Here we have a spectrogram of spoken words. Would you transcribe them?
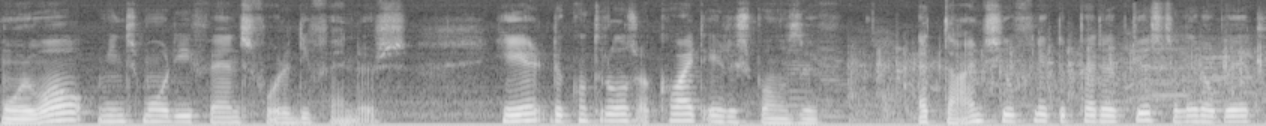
More wall means more defense for the defenders. Here the controls are quite irresponsive. At times you flick the pad up just a little bit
